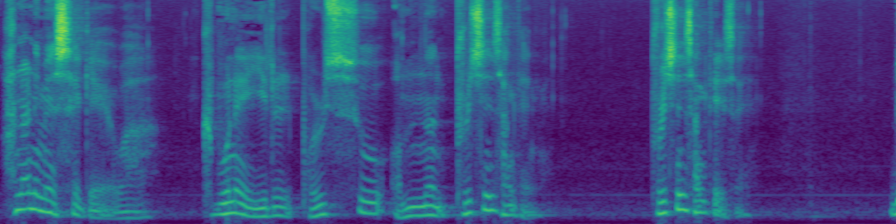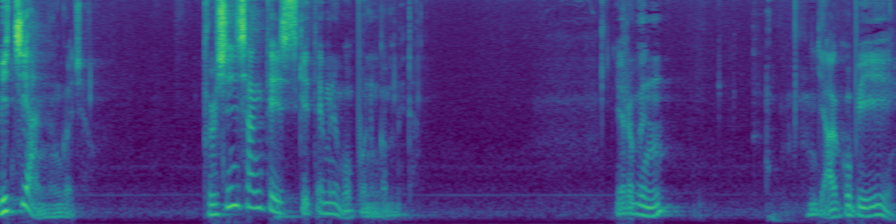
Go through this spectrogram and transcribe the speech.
하나님의 세계와 그분의 일을 볼 수 없는 불신 상태는 불신 상태에 있어요. 믿지 않는 거죠. 불신 상태에 있기 때문에 못 보는 겁니다. 여러분, 야곱이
